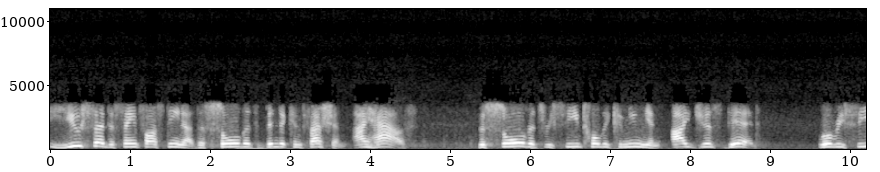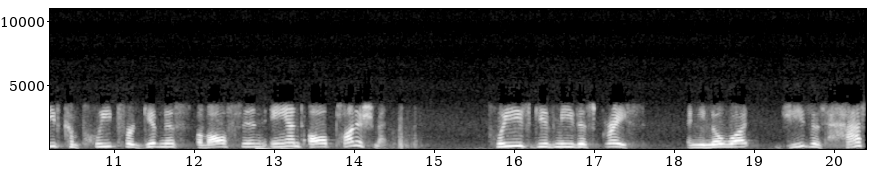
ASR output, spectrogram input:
you said to St. Faustina, the soul that's been to confession, I have. The soul that's received Holy Communion, I just did, will receive complete forgiveness of all sin and all punishment. Please give me this grace. And you know what? Jesus has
